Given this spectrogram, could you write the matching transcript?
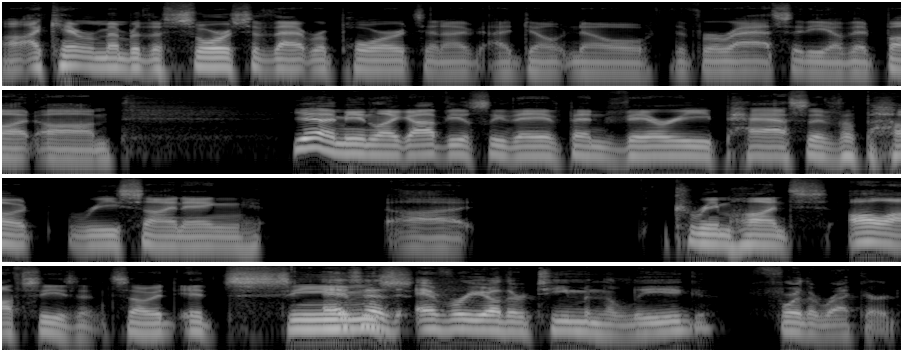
Uh, I can't remember the source of that report, and I, I don't know the veracity of it. But um, yeah, I mean, like obviously they have been very passive about re-signing uh, Kareem Hunt all off season. So it, it seems as has every other team in the league for the record.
